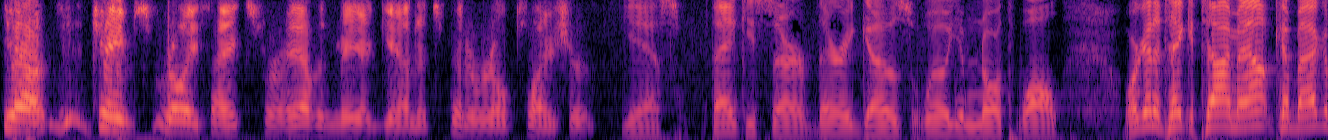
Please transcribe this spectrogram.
Yeah, James, really thanks for having me again. It's been a real pleasure. Yes. Thank you, sir. There he goes, William Northwall. We're going to take a time out, come back a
